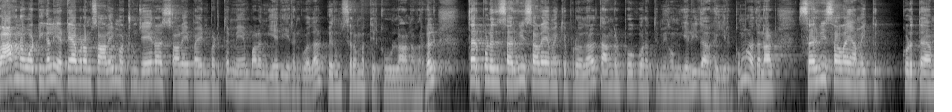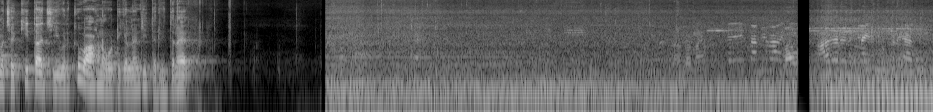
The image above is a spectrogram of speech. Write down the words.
வாகன ஓட்டிகள் எட்டயபுரம் சாலை மற்றும் ஜெயராஜ் சாலை பயன்படுத்த மேம்பாலம் ஏறி இறங்குவதால் பெரும் சிரமத்திற்கு உள்ளானவர்கள். தற்பொழுது சர்வீஸ் சாலை அமைக்கப்படுவதால் தாங்கள் போக்குவரத்து மிகவும் எளிதாக இருக்கும். அதனால் சர்வீஸ் சாலை அமைத்து கொடுத்த அமைச்சர் கீதா ஜீவனுக்கு வாகன ஓட்டிகள் நன்றி தெரிவித்தனர்.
